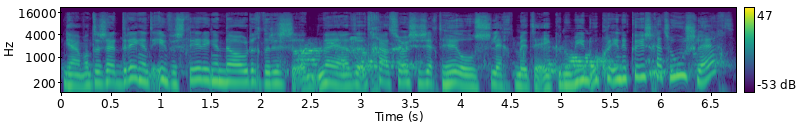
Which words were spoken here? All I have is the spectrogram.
Ja, want er zijn dringend investeringen nodig. Er is, eh, nou ja, het gaat zoals je zegt heel slecht met de economie in Oekraïne. Kun je schetsen hoe slecht?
